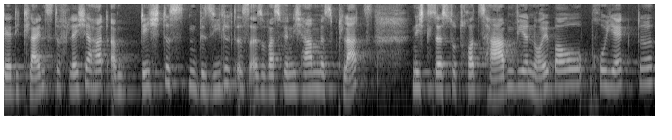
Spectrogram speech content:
der die kleinste Fläche hat, am dichtesten besiedelt ist. Also was wir nicht haben, ist Platz. Nichtsdestotrotz haben wir Neubauprojekte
